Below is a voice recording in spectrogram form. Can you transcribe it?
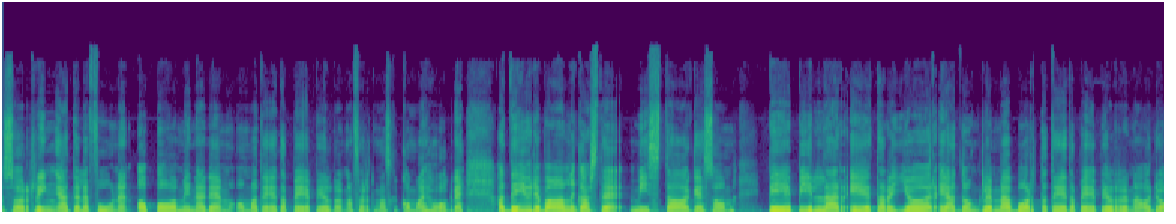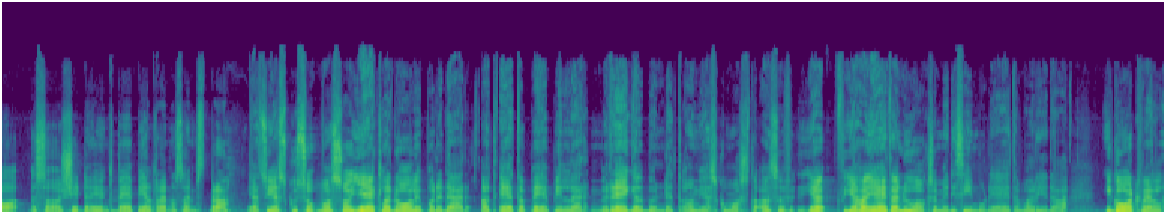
så ringer telefonen och påminner dem om att äta p-pillerna för att man ska komma ihåg det. Att det är ju det vanligaste misstaget som p-pillerätare gör, är att de glömmer bort att äta p-pillerna och då så skyddar ju inte p-pillerna så hemskt bra. Alltså jag skulle så, vara så jäkla dålig på det där att äta p-piller regelbundet om jag skulle måste. Alltså jag, jag, jag äter nu också medicinbord, jag äter varje dag. Igår kväll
